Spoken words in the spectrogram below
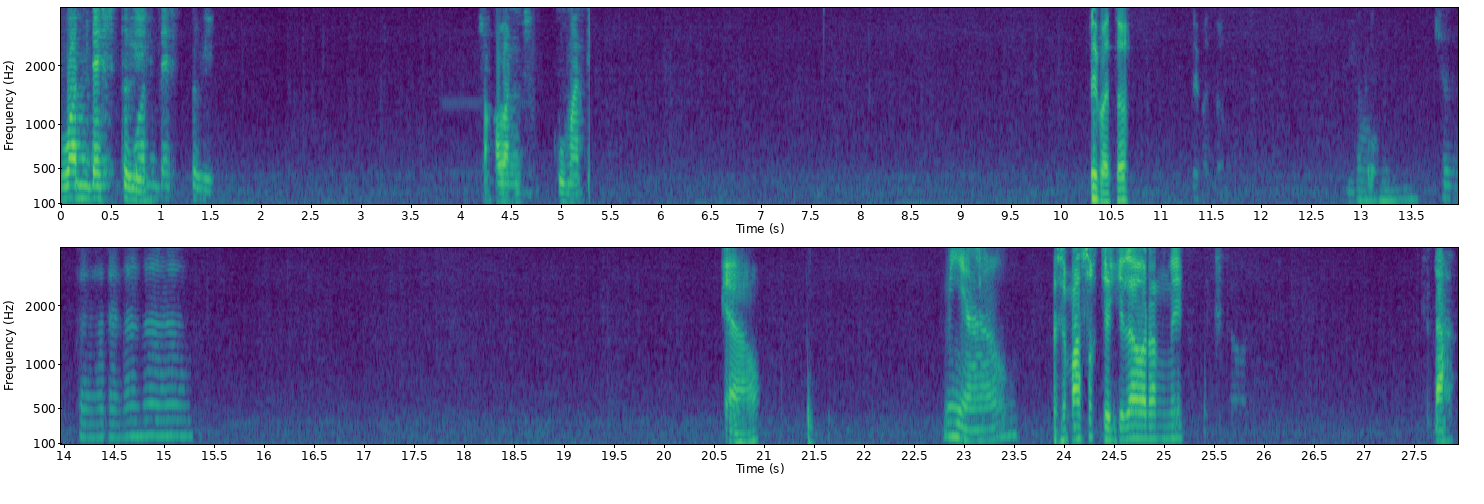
One dash three. One dash three. So, kawan ku mati. Lima tuh. Miau. Miau. Masih masuk ya gila orang nih. Dah,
